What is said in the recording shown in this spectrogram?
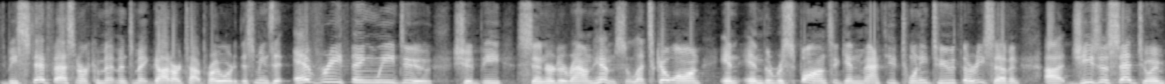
is be steadfast in our commitment to make God our top priority, this means that everything we do should be centered around Him. So let's go on in, in the response. Again, Matthew 22, 37. Uh, Jesus said to him,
